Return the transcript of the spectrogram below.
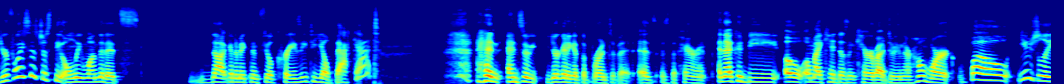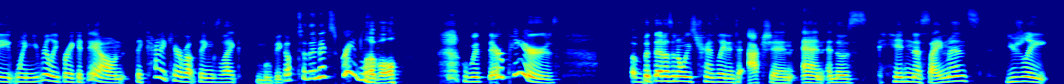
your voice is just the only one that it's not going to make them feel crazy to yell back at. and and so you're going to get the brunt of it as as the parent. And that could be, "Oh, oh my kid doesn't care about doing their homework." Well, usually when you really break it down, they kind of care about things like moving up to the next grade level with their peers. But that doesn't always translate into action and and those hidden assignments usually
